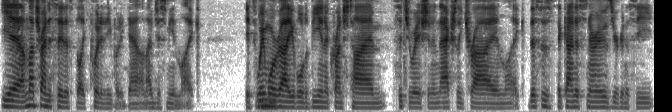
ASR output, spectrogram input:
Yeah, I'm not trying to say this to like put anybody down. I just mean like it's way mm-hmm. more valuable to be in a crunch time situation and actually try and like this is the kind of scenarios you're going to see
